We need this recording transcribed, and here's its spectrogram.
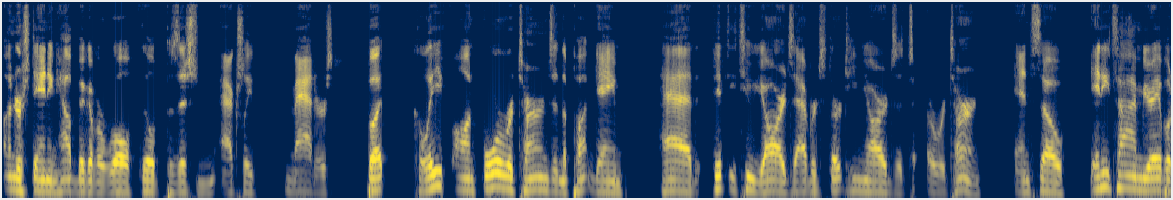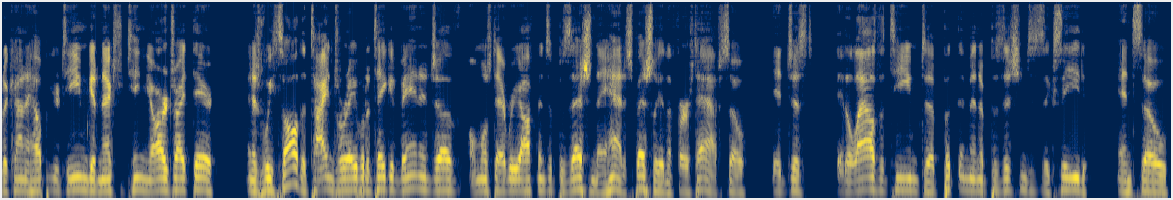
understanding how big of a role field position actually matters. But Khalif, on four returns in the punt game, had 52 yards, averaged 13 yards a, t- a return. And so anytime you're able to kind of help your team get an extra 10 yards right there, and as we saw, the Titans were able to take advantage of almost every offensive possession they had, especially in the first half. So it just it allows the team to put them in a position to succeed. And so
